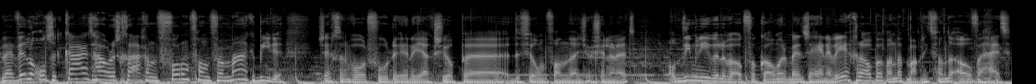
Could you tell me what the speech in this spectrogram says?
Wij willen onze kaarthouders graag een vorm van vermaak bieden... zegt een woordvoerder in reactie op uh, de film van Joshua Nolet. Op die manier willen we ook voorkomen dat mensen heen en weer gelopen... want dat mag niet van de overheid.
